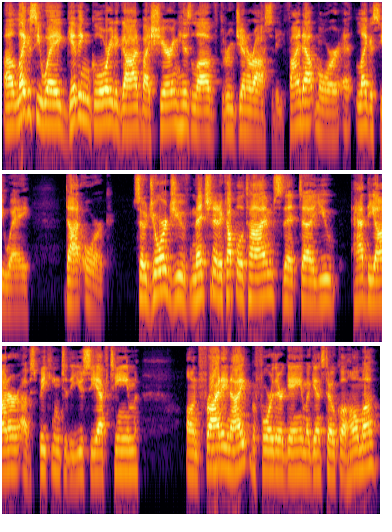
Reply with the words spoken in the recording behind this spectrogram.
Uh, Legacy Way, giving glory to God by sharing his love through generosity. Find out more at legacyway.org. So, George, you've mentioned it a couple of times that uh, you had the honor of speaking to the UCF team on Friday night before their game against Oklahoma.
